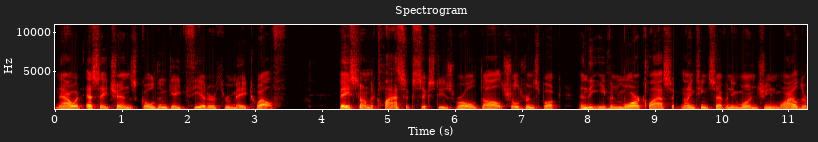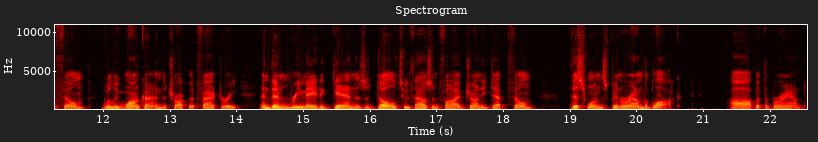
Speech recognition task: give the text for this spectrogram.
now at SHN's Golden Gate Theater through May 12th. Based on the classic 60s Roald Dahl children's book and the even more classic 1971 Gene Wilder film, Willy Wonka and the Chocolate Factory, and then remade again as a dull 2005 Johnny Depp film, this one's been around the block. Ah, but the brand.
